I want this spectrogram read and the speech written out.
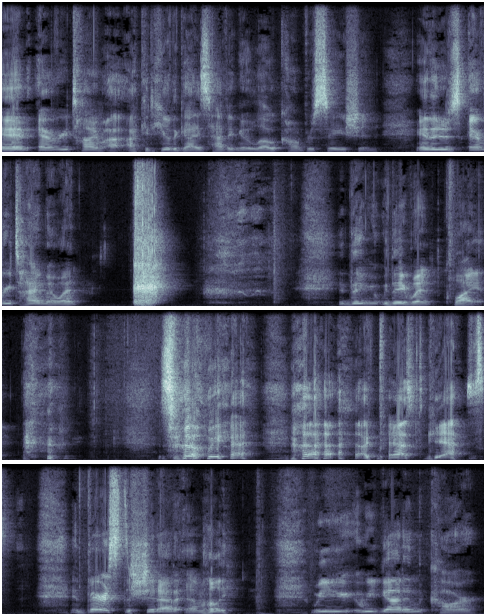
And every time I, I could hear the guys having a low conversation, and then just every time I went, they they went quiet. so we had I passed gas, embarrassed the shit out of Emily. We we got in the car.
